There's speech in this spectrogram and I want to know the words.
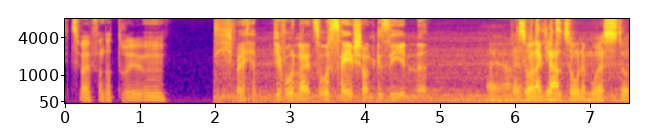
Die zwei von da drüben. Ich mein, wir wurden halt so safe schon gesehen, ne? Ja, ja. Bei so einer Jetzt- kleinen Zone musst du.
